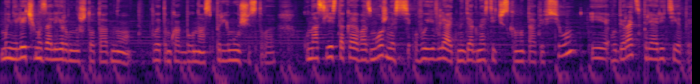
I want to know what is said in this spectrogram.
мы не лечим изолированно что-то одно. В этом как бы у нас преимущество у нас есть такая возможность выявлять на диагностическом этапе все и выбирать приоритеты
